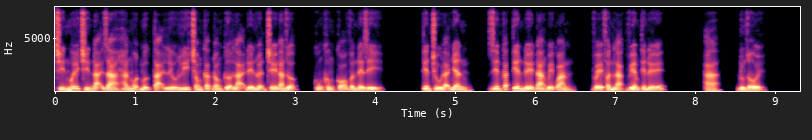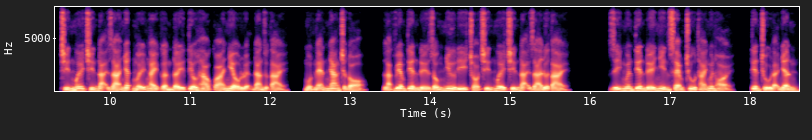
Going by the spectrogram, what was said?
chín mươi chín đại gia hắn một mực tại lưu ly trong các đóng cửa lại đến luyện chế đan dược, cũng không có vấn đề gì. Tiên chủ đại nhân, diên các tiên đế đang bế quan, về phần lạc viêm tiên đế. A, đúng rồi. chín mươi chín đại gia nhất mấy ngày gần đây tiêu hao quá nhiều luyện đan dược tài, một nén nhang trước đó, lạc viêm tiên đế giống như đi cho chín mươi chín đại gia đưa tài. Dĩ nguyên tiên đế nhìn xem chu thái nguyên hỏi, tiên chủ đại nhân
